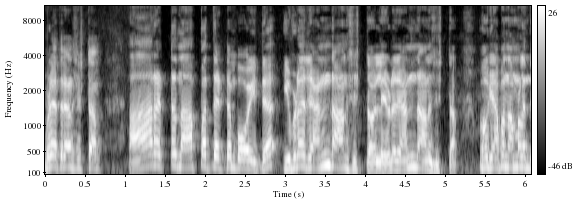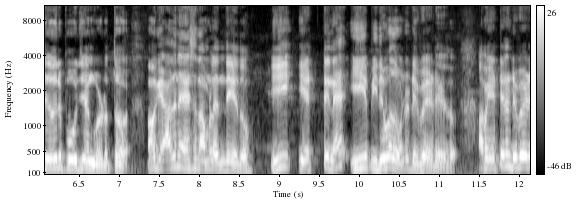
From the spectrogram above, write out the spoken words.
ഇവിടെ എത്രയാണ് ശിഷ്ടം? ആറെട്ട് നാൽപ്പത്തെട്ടും പോയിട്ട് ഇവിടെ രണ്ടാണ് ശിഷ്ടം അല്ലേ? ഇവിടെ രണ്ടാണ് ശിഷ്ടം. ഓക്കെ അപ്പോൾ നമ്മൾ എന്ത് ചെയ്തു? ഒരു പൂജ്യം കൊടുത്തു. ഓക്കെ അതിനുശേഷം നമ്മൾ എന്ത് ചെയ്തു? ഈ എട്ടിനെ ഈ ഇരുപത് കൊണ്ട് ഡിവൈഡ് ചെയ്തു. അപ്പോൾ എട്ടിനെ ഡിവൈഡ്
